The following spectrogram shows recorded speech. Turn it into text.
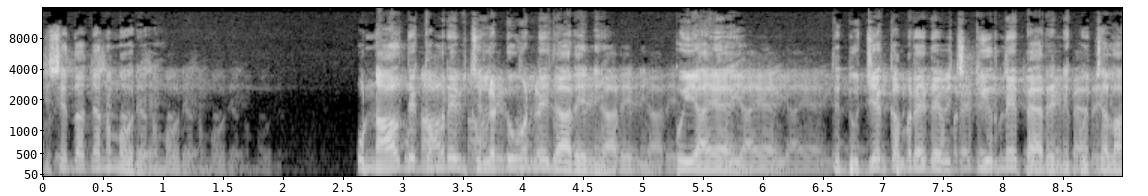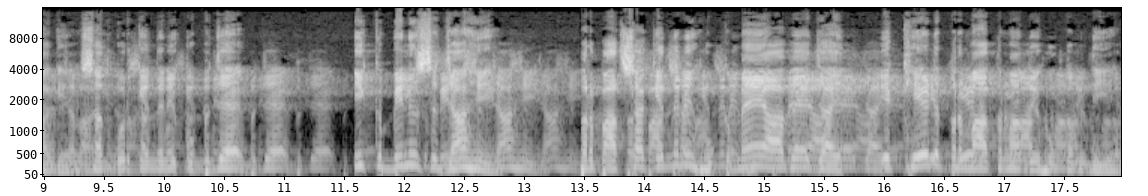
ਕਿਸੇ ਦਾ ਜਨਮ ਹੋ ਰਿਹਾ ਹੈ। ਉਹ ਨਾਲ ਦੇ ਕਮਰੇ ਵਿੱਚ ਲੱਡੂ ਵੰਡੇ ਜਾ ਰਹੇ ਨੇ, ਕੋਈ ਆਇਆ ਹੈ ਤੇ ਦੂਜੇ ਕਮਰੇ ਦੇ ਵਿੱਚ ਕੀਰਨੇ ਪੈ ਰਹੇ ਨੇ, ਕੋਈ ਚਲਾ ਗਿਆ ਸਤਿਗੁਰ ਕਹਿੰਦੇ ਨੇ, ਕੁਪਜੈ, ਇੱਕ ਬਿਨਸ ਜਾਹੇ ਪਰ ਪਾਤਸ਼ਾਹ ਕਹਿੰਦੇ ਨੇ, ਹੁਕਮੈ ਆਵੇ ਜਾਏ, ਇਹ ਖੇਡ ਪ੍ਰਮਾਤਮਾ ਦੇ ਹੁਕਮ ਦੀ ਹੈ।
